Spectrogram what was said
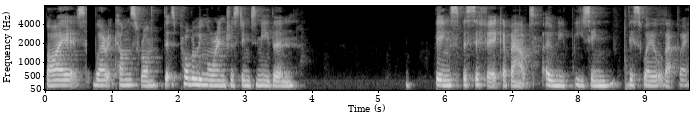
buy it, where it comes from. That's probably more interesting to me than being specific about only eating this way or that way.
